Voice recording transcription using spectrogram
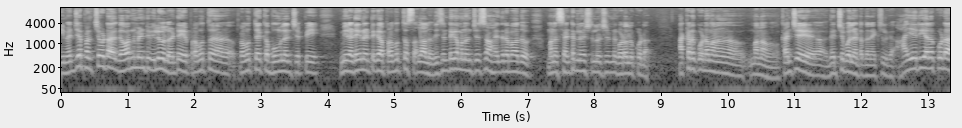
ఈ మధ్య ప్రతి చోట గవర్నమెంట్ విలువలు అంటే ప్రభుత్వ ప్రభుత్వ యొక్క భూములు అని చెప్పి మీరు అడిగినట్టుగా ప్రభుత్వ స్థలాలు. రీసెంట్గా మనం చూసాం హైదరాబాద్ మన సెంట్రల్ యూనివర్సిటీలో వచ్చిన గొడవలు కూడా. అక్కడ కూడా మనం మనం కంచె గచ్చిబౌలి అంటుంది యాక్చువల్గా ఆ ఏరియాలో కూడా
